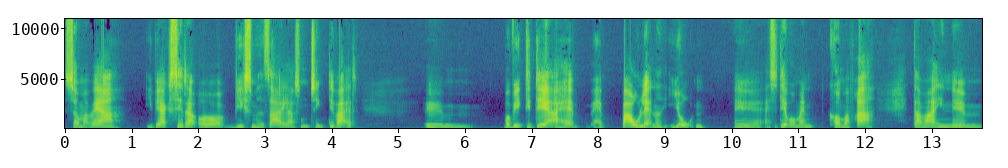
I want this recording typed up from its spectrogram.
som at være iværksætter og virksomhedsejer og sådan nogle ting, det var, at øh, hvor vigtigt det er at have, have baglandet i orden. Øh, altså der, hvor man kommer fra. Der var en... Øh,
